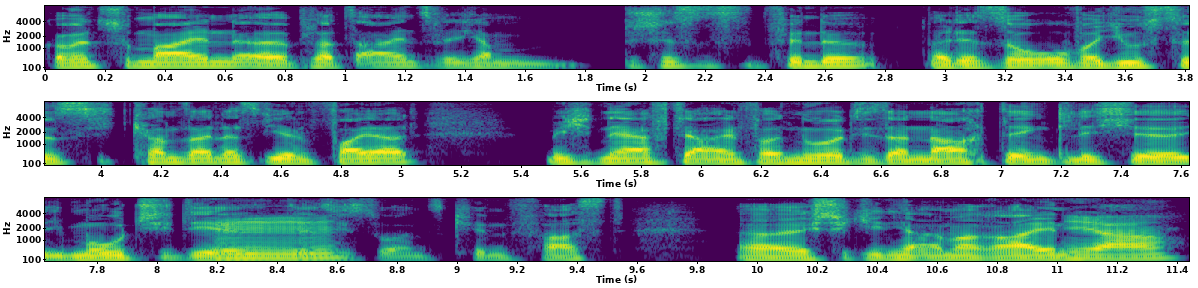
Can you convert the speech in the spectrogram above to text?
Kommen wir zu meinem äh, Platz 1, den ich am beschissensten finde, weil der so overused ist. Kann sein, dass ihr ihn feiert. Mich nervt ja einfach nur dieser nachdenkliche Emoji, der, Mhm. der sich so ans Kinn fasst. Äh, ich schicke ihn hier einmal rein. Ja.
